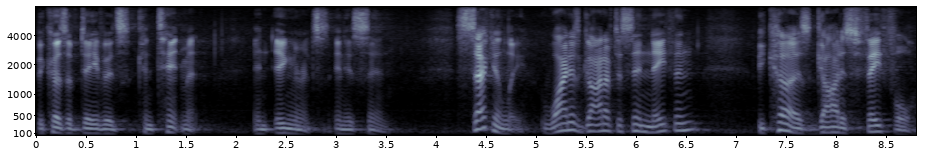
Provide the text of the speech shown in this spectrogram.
because of David's contentment and ignorance in his sin. Secondly, why does God have to send Nathan? Because God is faithful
